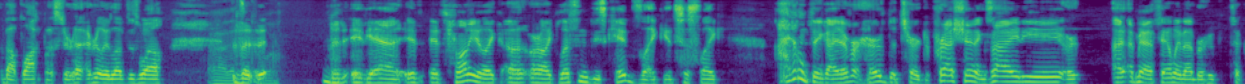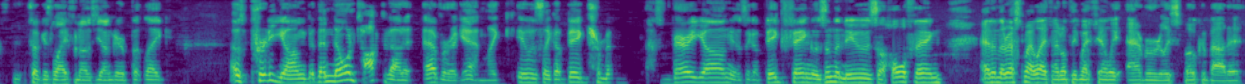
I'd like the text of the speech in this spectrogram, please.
about Blockbuster that I really loved as well. Oh, that's But- cool. But it, yeah, it, it's funny, like uh, or like listen to these kids, like it's just like I don't think I'd ever heard the term depression, anxiety, or I, I mean, I a family member who took took his life when I was younger, but like I was pretty young, but then no one talked about it ever again. Like it was like a big, trem- I was very young. It was like a big thing. It was in the news, the whole thing. And then the rest of my life, I don't think my family ever really spoke about it.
